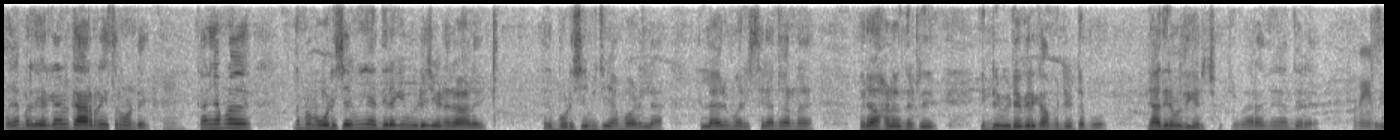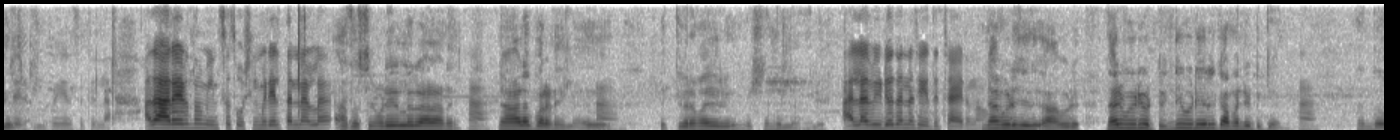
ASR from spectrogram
അത് ഞാൻ പ്രതികരിക്കാൻ ഒരു കാരണം റീസണും ഉണ്ട്. കാരണം നമ്മൾ നമ്മൾ ബോഡി ഷേമിങ് എതിരൊക്കെ വീഡിയോ ചെയ്യുന്ന ഒരാൾ അത് ബോഡി ഷേമിങ് ചെയ്യാൻ പാടില്ല. എല്ലാവരും മനുഷ്യരാന്ന് പറഞ്ഞ ഒരാൾ വന്നിട്ട് എന്റെ വീഡിയോക്ക് ഒരു കമന്റ് ഇട്ടപ്പോൾ ഞാൻ അതിനെ പ്രതികരിച്ചു. വേറെ ഞാൻ ഇതുവരെ പ്രതികരിച്ചിട്ടില്ല പ്രതികരിച്ചിട്ടില്ല അത് ആരായിരുന്നു മീൻസ് സോഷ്യൽ മീഡിയയിൽ ഉള്ള ആ സോഷ്യൽ മീഡിയയിലുള്ള ഒരാളാണ്. ഞാളെ പറയണില്ല. അത് വ്യക്തിപരമായ ഒരു പ്രശ്നമൊന്നുമില്ല എന്നാലും. അല്ല വീഡിയോ തന്നെ ചെയ്തിട്ടായിരുന്നു? ഞാൻ വീഡിയോ ചെയ്ത് ആ വീഡിയോ ഞാനൊരു വീഡിയോ ഇട്ടു. എന്റെ വീഡിയോയിൽ കമന്റ് ഇട്ടിരിക്കുകയാണ്. എന്തോ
